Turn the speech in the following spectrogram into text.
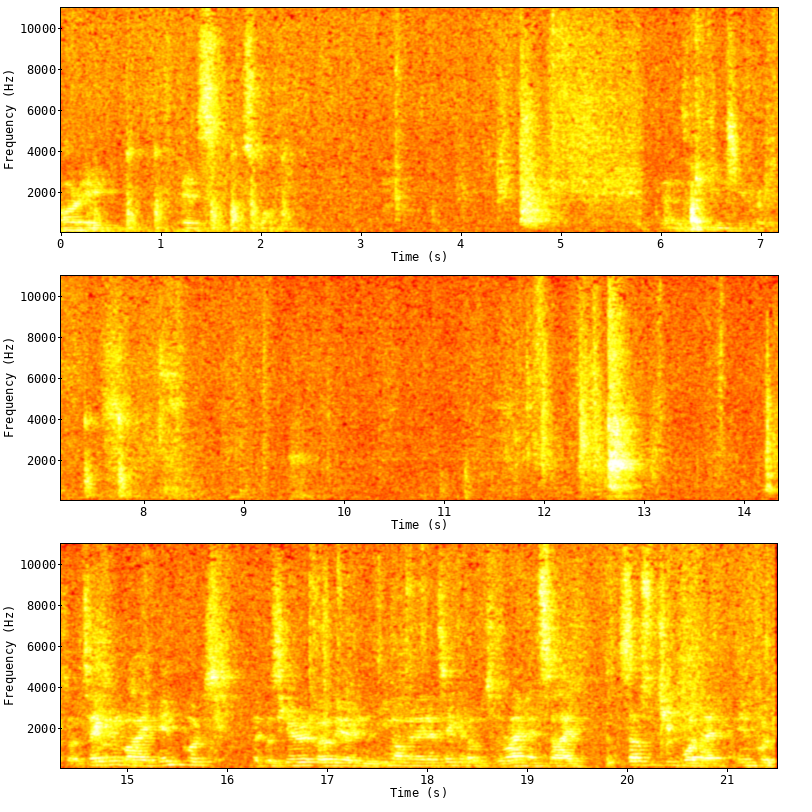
ra s plus 1. That is in the numerator. So taking my input that was here earlier in the denominator, take it over to the right-hand side, substitute what that input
